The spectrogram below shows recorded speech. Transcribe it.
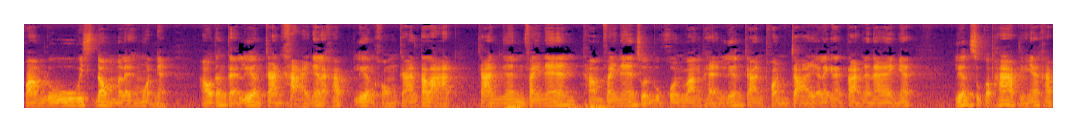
ความรู้ wisdom อะไรทั้งหมดเนี่ยเอาตั้งแต่เรื่องการขายเนี่ยแหละครับ เรื่องของการตลาด การเงินไฟแนนซ์ทำไฟแนนซ์ส่วนบุคคลวางแผนเรื่องการผ่อนจ่ายอะไรต่างๆ นานาอย่างเงี้ยเรื่องสุขภาพอย่างเงี้ยครับ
